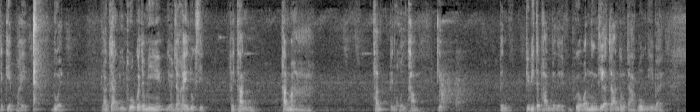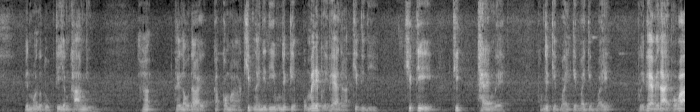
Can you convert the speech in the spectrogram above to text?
จะเก็บไว้ด้วย หลังจาก YouTube ก็จะมีเดี๋ยวจะให้ลูกศิษย์ให้ท่าน ท่านมหา ท่านเป็นคนทำเก็บ เป็นพิพิธภัณฑ์ไปเลย เพื่อวันหนึ่งที่อาจารย์ต้องจากโลกนี้ไป เป็นมรดกที่ยังค้างอยู่นะฮะให้เราได้กลับเข้ามาคลิปไหนดีๆ ผมจะเก็บ ผมไม่ได้เผยแพร่นะฮะคลิปดีๆ คลิปที่ที่แทงเลย ผมจะเก็บไว้เก็บไว้เก็บไว้ เผยแพร่ไม่ได้ เพราะว่า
